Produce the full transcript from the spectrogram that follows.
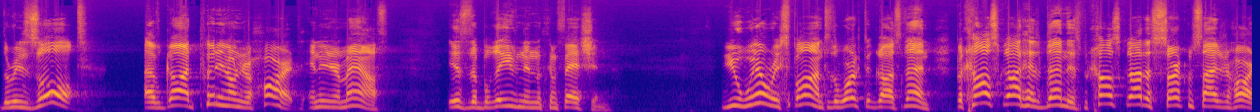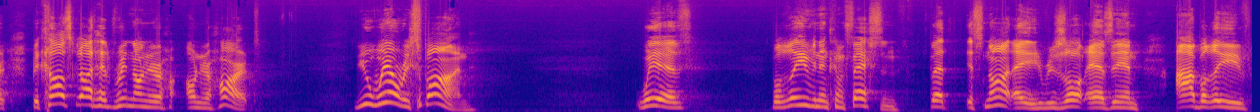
the result of God putting on your heart and in your mouth is the believing in the confession. You will respond to the work that God's done. Because God has done this, because God has circumcised your heart, because God has written on your, on your heart, you will respond with believing and confessing. But it's not a result as in, I believe,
